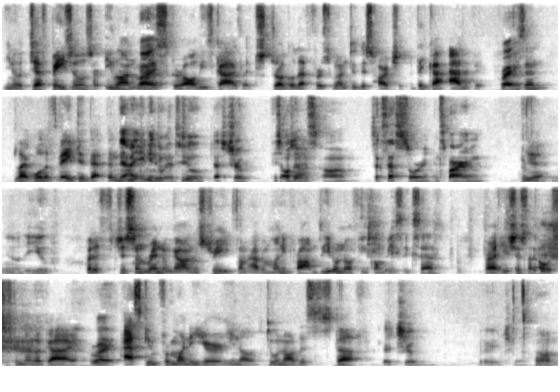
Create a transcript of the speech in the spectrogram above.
you know jeff bezos or elon Right. musk or all these guys like struggled at first went through this hardship but they got out of it Right. because then like well if they did that then Yeah, we you can, do, it too, That's true. It's also it's, um success story, inspiring. yeah You know, the youth. But if just some random guy on the street, I'm having money problems, you don't know if he's gonna be a success, right? It's just like, oh, it's just another guy Right. asking for money or you know doing all this stuff. That's true. Very true. Um,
